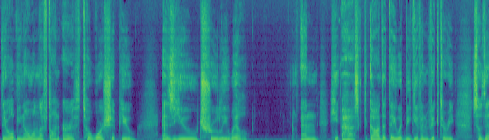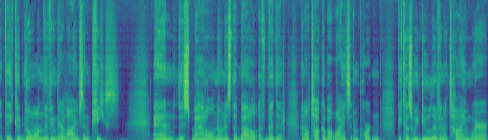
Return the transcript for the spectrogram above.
there will be no one left on earth to worship you as you truly will. And he asked God that they would be given victory so that they could go on living their lives in peace. And this battle, known as the Battle of Badr, and I'll talk about why it's important because we do live in a time where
